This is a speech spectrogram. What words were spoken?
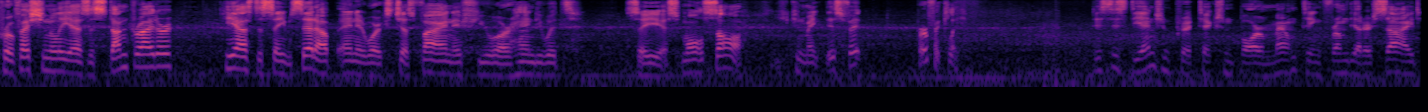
professionally as a stunt rider, he has the same setup and it works just fine if you are handy with, say, a small saw. You can make this fit perfectly. This is the engine protection bar mounting from the other side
